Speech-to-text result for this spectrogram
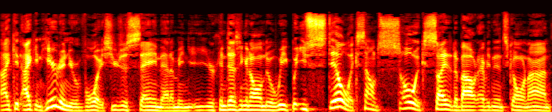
I can I can hear it in your voice. You're just saying that. I mean, you're condensing it all into a week, but you still like sound so excited about everything that's going on.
